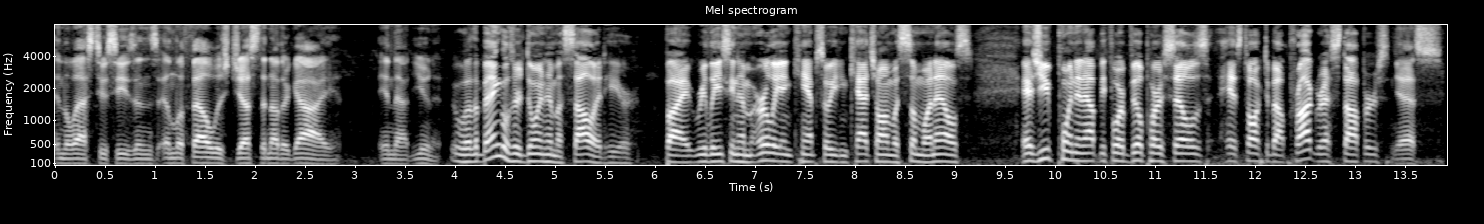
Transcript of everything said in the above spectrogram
in the last two seasons, and LaFell was just another guy in that unit. Well, the Bengals are doing him a solid here by releasing him early in camp so he can catch on with someone else. As you've pointed out before, Bill Parcells has talked about progress stoppers. Yes.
